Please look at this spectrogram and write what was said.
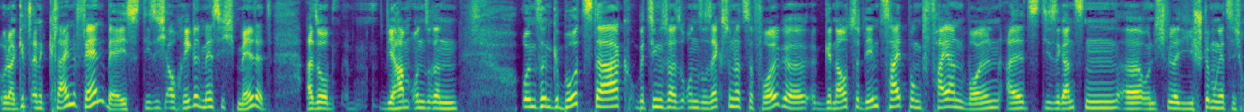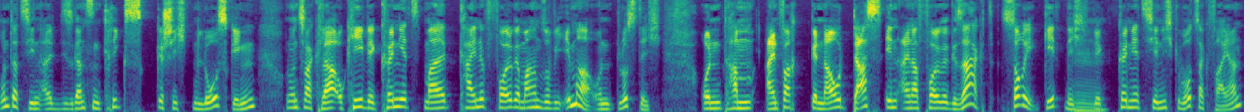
oder gibt's eine kleine Fanbase, die sich auch regelmäßig meldet. Also wir haben unseren unseren Geburtstag beziehungsweise unsere 600. Folge genau zu dem Zeitpunkt feiern wollen, als diese ganzen äh, und ich will die Stimmung jetzt nicht runterziehen, als diese ganzen Kriegsgeschichten losgingen und uns war klar, okay, wir können jetzt mal keine Folge machen so wie immer und lustig und haben einfach genau das in einer Folge gesagt. Sorry, geht nicht. Mhm. Wir können jetzt hier nicht Geburtstag feiern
